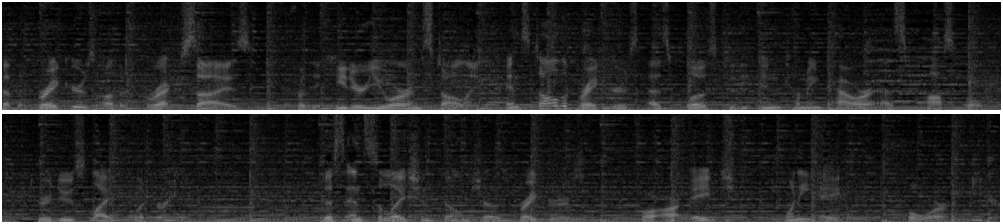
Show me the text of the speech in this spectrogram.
that the breakers are the correct size for the heater you are installing. Install the breakers as close to the incoming power as possible to reduce light flickering. This installation film shows breakers for our H28-4 heater.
